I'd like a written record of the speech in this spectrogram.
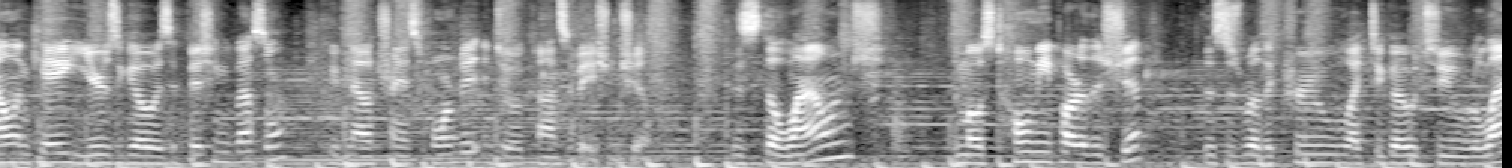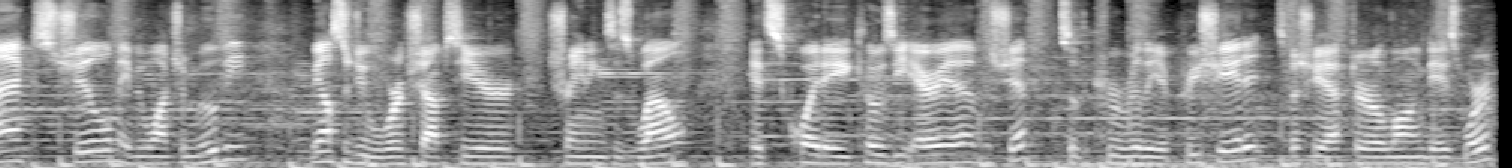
Allankay years ago as a fishing vessel. We've now transformed it into a conservation ship. This is the lounge, the most homey part of the ship. This is where the crew like to go to relax, chill, maybe watch a movie. We also do workshops here, trainings as well. It's quite a cozy area of the ship, so the crew really appreciate it, especially after a long day's work.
